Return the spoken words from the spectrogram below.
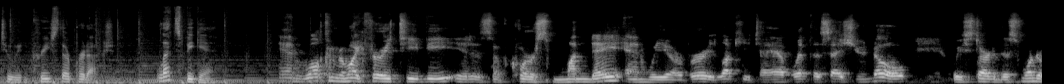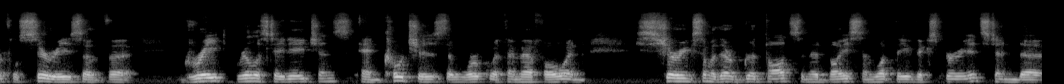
to increase their production. Let's begin. And welcome to Mike Ferry TV. It is, of course, Monday, and we are very lucky to have with us, as you know, we've started this wonderful series of uh, great real estate agents and coaches that work with MFO and sharing some of their good thoughts and advice and what they've experienced. And uh,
